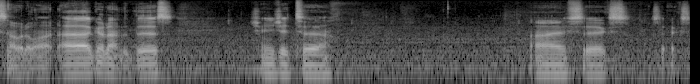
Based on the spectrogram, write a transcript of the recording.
That's not what I want. Uh, go down to this. Change it to five, six, six.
